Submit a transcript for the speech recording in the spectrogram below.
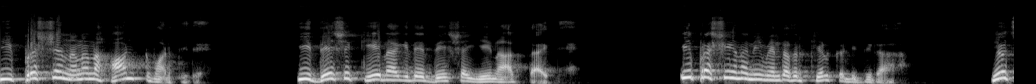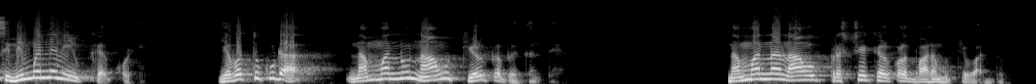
ಈ ಪ್ರಶ್ನೆ ನನ್ನನ್ನು ಹಾಂಟ್ ಮಾಡ್ತಿದೆ. ಈ ದೇಶಕ್ಕೆ ಏನಾಗಿದೆ? ದೇಶ ಏನಾಗ್ತಾ ಇದೆ? ಈ ಪ್ರಶ್ನೆಯನ್ನು ನೀವೆಂದಾದ್ರೂ ಕೇಳ್ಕೊಂಡಿದ್ದೀರಾ? ಯೋಚಿಸಿ, ನಿಮ್ಮನ್ನೇ ನೀವು ಕೇಳ್ಕೊಳ್ಳಿ. ಯಾವತ್ತೂ ಕೂಡ ನಮ್ಮನ್ನು ನಾವು ಕೇಳ್ಕೋಬೇಕಂತೆ. ನಮ್ಮನ್ನು ನಾವು ಪ್ರಶ್ನೆ ಕೇಳ್ಕೊಳ್ಳೋದು ಬಹಳ ಮುಖ್ಯವಾದ್ದು.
